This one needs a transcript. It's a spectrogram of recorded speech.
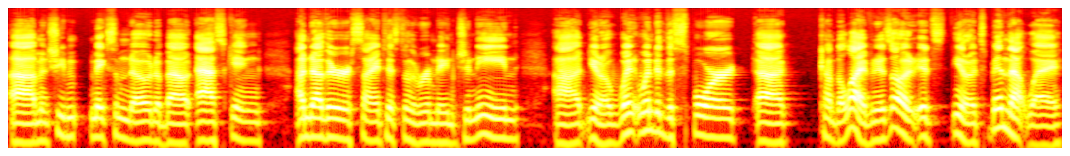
um, and she makes some note about asking another scientist in the room named Janine, uh, you know, when when did the spore uh, come to life? And he goes, oh, it's you know, it's been that way.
